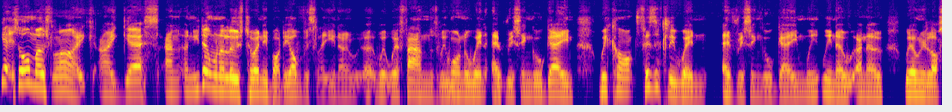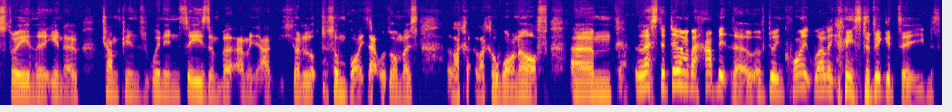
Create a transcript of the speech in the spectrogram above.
yeah, it's almost like I guess, and and you don't want to lose to anybody. Obviously, you know uh, we're, we're fans. We want to win every single game. We can't physically win every single game. We we know I know we only lost three in the you know champions winning season, but I mean I, you got to look to some points that was almost like a, like a one off. Um, yeah. Leicester do have a habit though of doing quite well against the bigger teams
